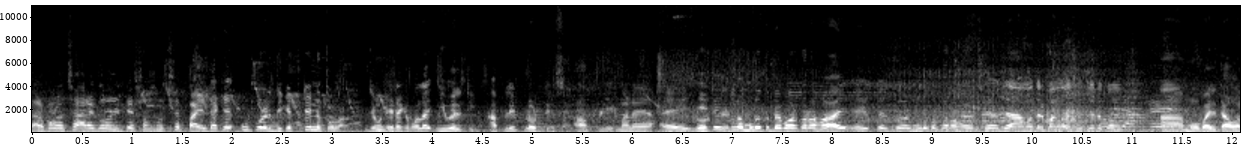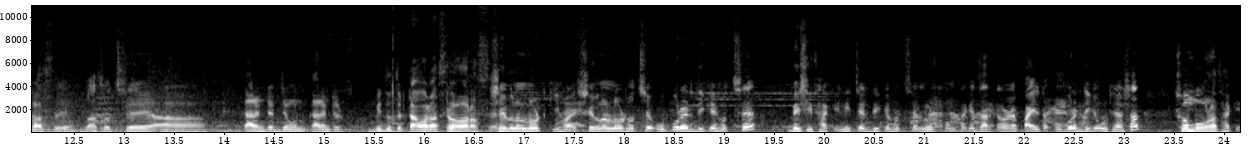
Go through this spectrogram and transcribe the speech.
তারপর হচ্ছে আরেক ধরনের টেস্ট আছে হচ্ছে পাইলটাকে উপরের দিকে টেনে তোলা যেমন এটাকে বলে ইউএলটি আপলিপ লোড টেস্ট আপনি মানে এই এই টেস্টগুলো মূলত ব্যবহার করা হয় এই টেস্টগুলো মূলত করা হয় হচ্ছে যে আমাদের বাংলাদেশে যেরকম মোবাইল টাওয়ার আছে প্লাস হচ্ছে কারেন্টের যেমন কারেন্টের বিদ্যুতের টাওয়ার আছে টাওয়ার আছে। সেগুলো লোড কি হয়? সেগুলো লোড হচ্ছে উপরের দিকে হচ্ছে বেশি থাকে নিচের দিকে হচ্ছে লোড কম থাকে যার কারণে পাইলটা উপরের দিকে উঠে আসার সম্ভাবনা থাকে।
